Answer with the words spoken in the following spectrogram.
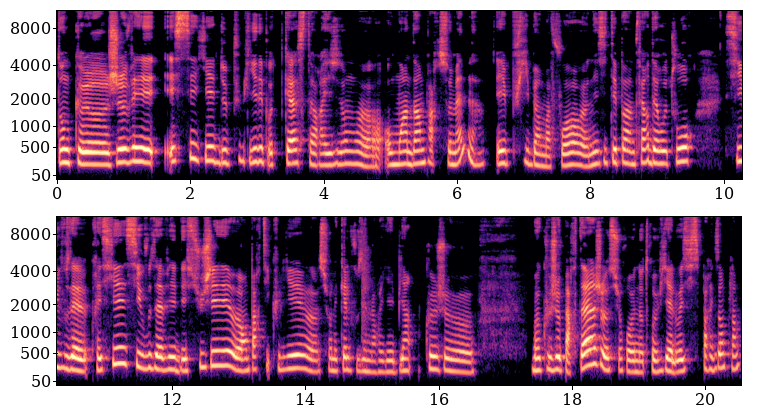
Donc je vais essayer de publier des podcasts à raison au moins d'un par semaine. Et puis ben ma foi, n'hésitez pas à me faire des retours si vous avez apprécié, si vous avez des sujets en particulier sur lesquels vous aimeriez bien que je bah, que je partage sur euh, notre vie à l'Oasis par exemple. Hein.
